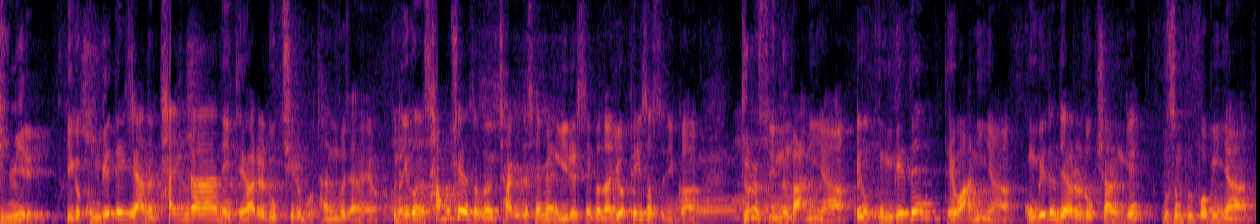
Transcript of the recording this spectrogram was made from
비밀, 그러니까 공개되지 않은 타인 간의 대화를 녹취를 못 하는 거잖아요. 근데 이건 사무실에서 그냥 자기들 세 명이 일했으니까 난 옆에 있었으니까 들을 수 있는 거 아니냐. 이건 공개된 대화 아니냐. 공개된 대화를 녹취하는 게 무슨 불법이냐.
